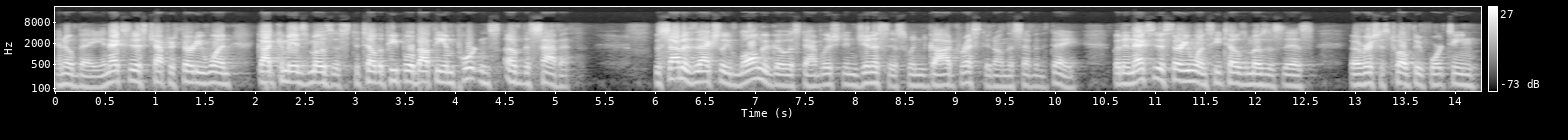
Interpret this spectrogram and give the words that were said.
and obey. In Exodus chapter 31, God commands Moses to tell the people about the importance of the Sabbath. The Sabbath is actually long ago established in Genesis when God rested on the seventh day. But in Exodus 31, he tells Moses this, uh, verses 12 through 14.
